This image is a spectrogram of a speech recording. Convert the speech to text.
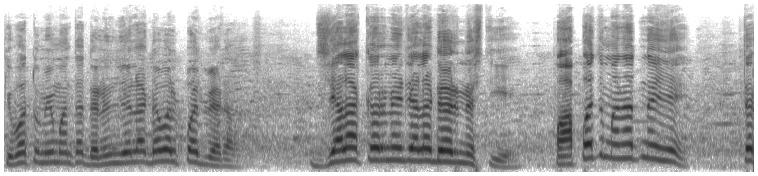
किंवा तुम्ही म्हणता धनंजयला डबल पद भेटा ज्याला करणं त्याला डर नसतीये. पापच मनात नाही आहे तर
